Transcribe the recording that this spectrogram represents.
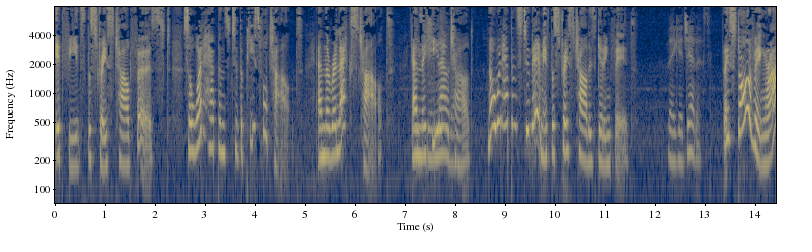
it feeds the stressed child first. So what happens to the peaceful child and the relaxed child and the healing louder. child? No, what happens to them if the stressed child is getting fed? They get jealous. They're starving, right?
